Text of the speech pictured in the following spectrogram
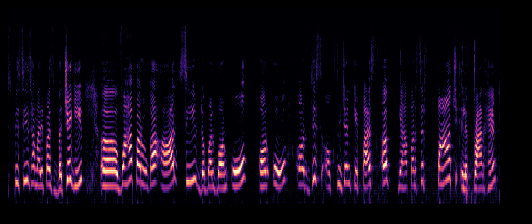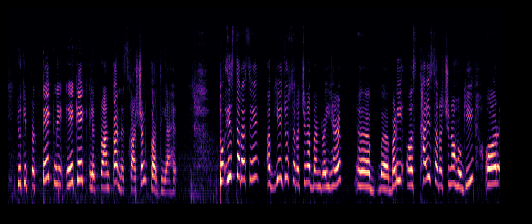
स्पीसीज हमारे पास बचेगी वहाँ पर होगा R C double bond O और ओ और जिस ऑक्सीजन के पास अब यहाँ पर सिर्फ़ पाँच इलेक्ट्रॉन हैं, क्योंकि प्रत्येक ने एक एक इलेक्ट्रॉन का निष्काशन कर दिया है। तो इस तरह से अब ये जो संरचना बन रही है बड़ी अस्थाई संरचना होगी और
